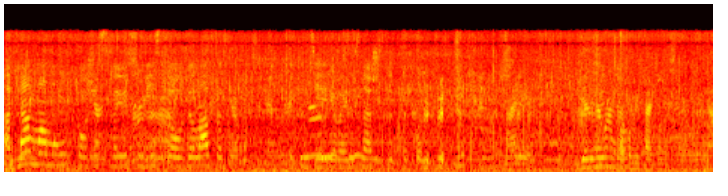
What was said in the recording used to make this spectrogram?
Одна мама утка уже свое семейство увела под это дерево. Я не знаю, что это такое. Yo dije, bueno, para comentar con esa abuela.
